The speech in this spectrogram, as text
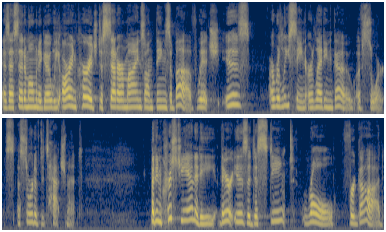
as I said a moment ago, we are encouraged to set our minds on things above, which is a releasing or letting go of sorts, a sort of detachment. But in Christianity, there is a distinct role for God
